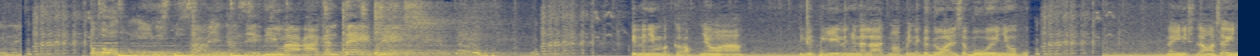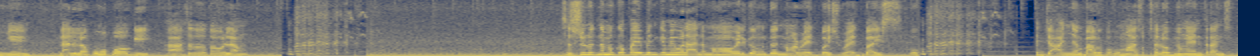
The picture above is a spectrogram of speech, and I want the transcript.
Ina Inis to sa amin kasi di makakante, bitch! Tingnan niyo yung magkakap nyo ha. Tigil-tigilan nyo na lahat mga pinagagawa niyo sa buhay nyo. Nainis lang sa inyo eh. Lalo lang pumupogi, ha? Sa totoo lang. Sa sunod na magpa-event kami, wala na mga welgang doon, mga red boys, red boys po. Diyan yan bago pa pumasok sa loob ng entrance po.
